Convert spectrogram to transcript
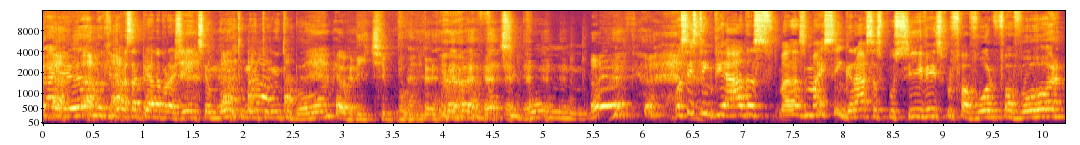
gaiano que deu essa piada pra gente, é muito, muito, muito bom. É o Pitbull. Pitbull. Vocês têm piadas, mas as mais sem graças possíveis, por favor, por favor.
